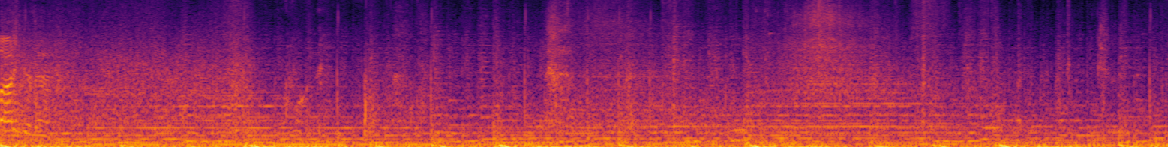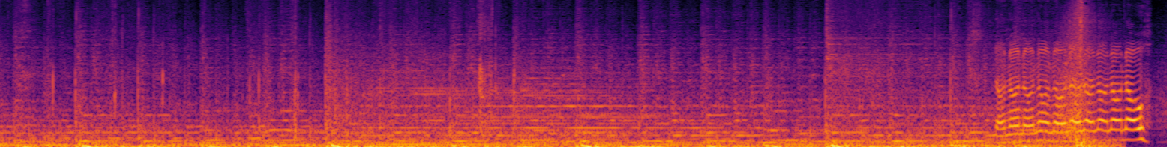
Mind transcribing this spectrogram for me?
Out of here, man. No, no, no, no, no, no, no, no, no, no.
